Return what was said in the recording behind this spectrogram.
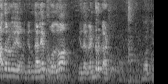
ஆதரவு எனக்கு இருந்தாலே போதும். இதை வென்று காட்டுவோம். ஓகே.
